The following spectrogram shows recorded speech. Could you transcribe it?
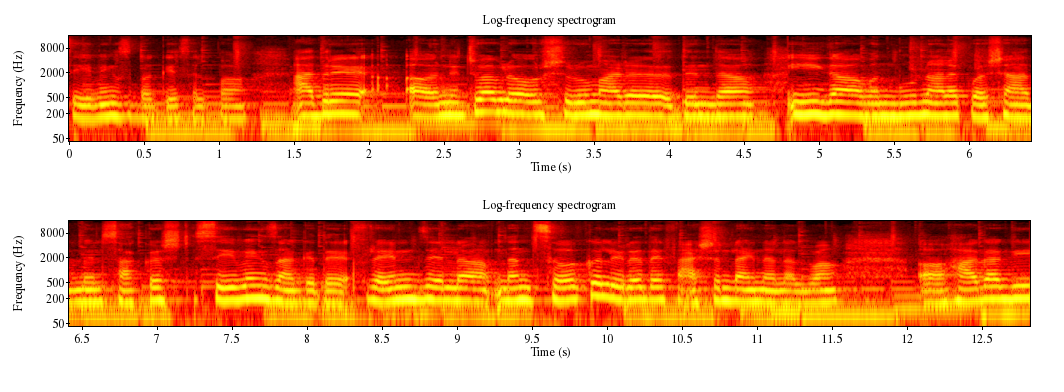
ಸೇವಿಂಗ್ಸ್ ಬಗ್ಗೆ ಸ್ವಲ್ಪ. ಆದರೆ ನಿಜವಾಗ್ಲೂ ಅವ್ರು ಶುರು ಮಾಡೋದ್ರಿಂದ ಈಗ ಒಂದು ಮೂರು ನಾಲ್ಕು ವರ್ಷ ಆದಮೇಲೆ ಸಾಕಷ್ಟು ಸೇವಿಂಗ್ಸ್ ಆಗಿದೆ. ಫ್ರೆಂಡ್ಸ್ ಎಲ್ಲ ನನ್ನ ಸರ್ಕಲ್ ಇರೋದೇ ಫ್ಯಾಷನ್ ಲೈನಲ್ಲಲ್ವಾ ಹಾಗಾಗಿ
